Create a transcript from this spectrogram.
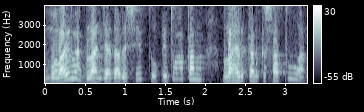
mulailah belanja dari situ. Itu akan melahirkan kesatuan.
